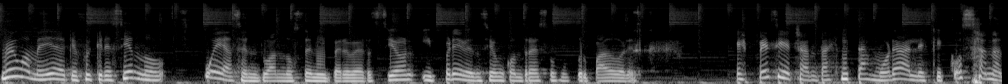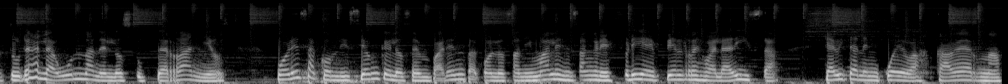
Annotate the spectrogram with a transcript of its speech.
Luego, a medida que fui creciendo, fue acentuándose mi perversión y prevención contra esos usurpadores. Especie de chantajistas morales que cosa natural abundan en los subterráneos, por esa condición que los emparenta con los animales de sangre fría y piel resbaladiza, que habitan en cuevas, cavernas,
